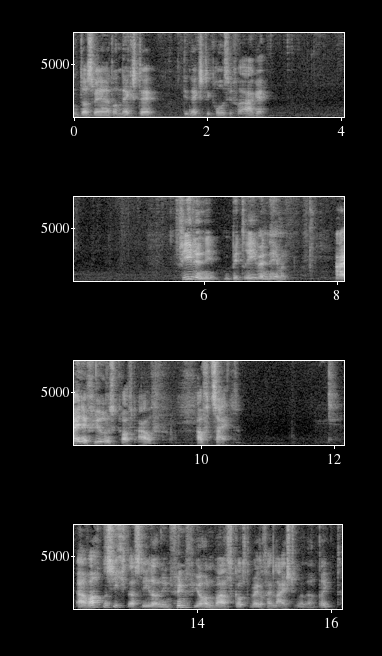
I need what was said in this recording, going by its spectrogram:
Und das wäre der nächste, die nächste große Frage. Viele Betriebe nehmen eine Führungskraft auf, auf Zeit. Erwarten sich, dass die dann in fünf Jahren weiß Gott, welche Leistungen erbringt.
